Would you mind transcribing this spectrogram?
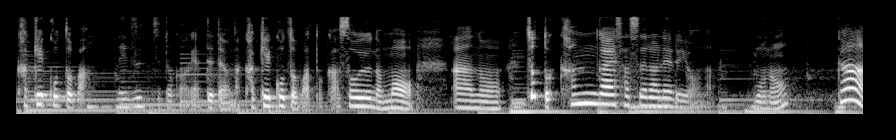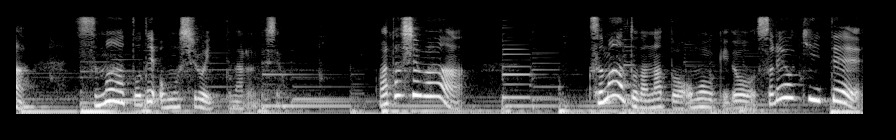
掛け言葉ねずっちとかがやってたような掛け言葉とかそういうのもあのちょっと考えさせられるようなものがスマートで面白いってなるんですよ。私はスマートだなとは思うけどそれを聞いて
